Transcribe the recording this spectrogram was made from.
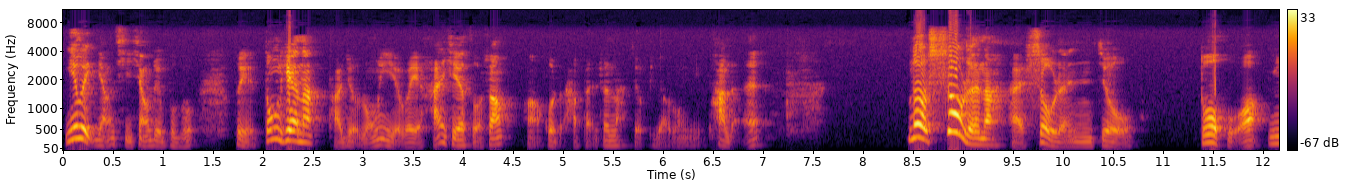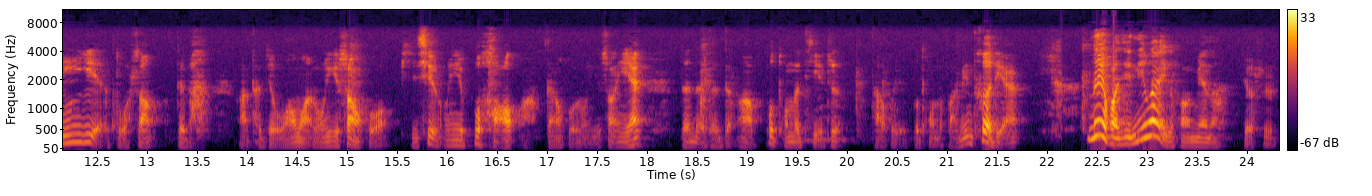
因为阳气相对不足，所以冬天呢，他就容易为寒邪所伤啊，或者他本身呢就比较容易怕冷。那瘦人呢，哎，瘦人就多火，阴液多伤，对吧？啊，他就往往容易上火，脾气容易不好啊，肝火容易上炎。等等等等啊，不同的体质它会有不同的发病特点。内环境另外一个方面呢，就是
